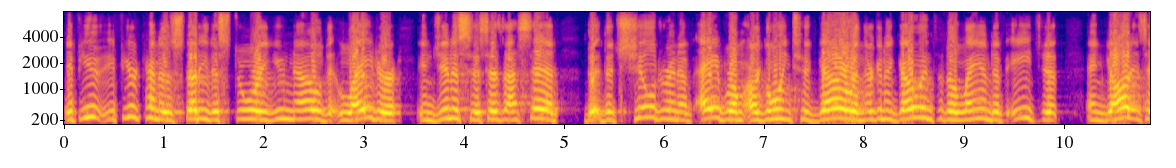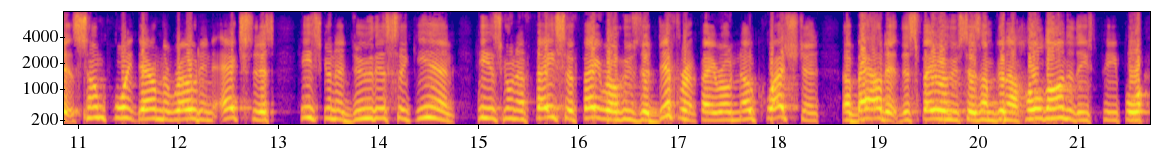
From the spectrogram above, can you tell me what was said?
If you if you're kind of study the story, you know that later in Genesis, as I said, the, the children of Abram are going to go and they're going to go into the land of Egypt and God is at some point down the road in Exodus, He's going to do this again. He is going to face a Pharaoh who's a different Pharaoh, no question about it. This Pharaoh who says, I'm going to hold on to these people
